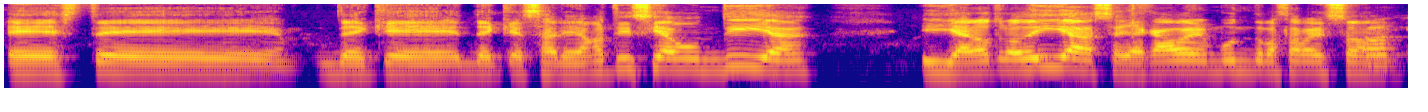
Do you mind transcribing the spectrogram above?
Este, de que, de que salió la noticia un día y al otro día se acaba el mundo para esa persona. Ok.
